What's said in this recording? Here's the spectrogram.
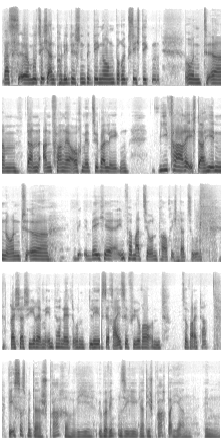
was äh, muss ich an politischen Bedingungen berücksichtigen und ähm, dann anfange auch mir zu überlegen, wie fahre ich dahin und äh, welche Informationen brauche ich mhm. dazu und recherchiere im Internet und lese Reiseführer und so weiter. Wie ist das mit der Sprache? Wie überwinden Sie ja die Sprachbarrieren in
